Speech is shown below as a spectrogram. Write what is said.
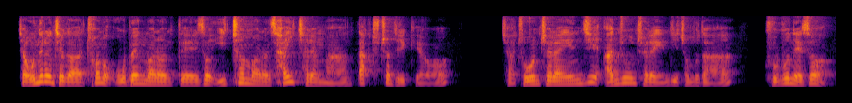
자, 오늘은 제가 1,500만 원대에서 2,000만 원 사이 차량만 딱 추천드릴게요. 자, 좋은 차량인지 안 좋은 차량인지 전부 다 구분해서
